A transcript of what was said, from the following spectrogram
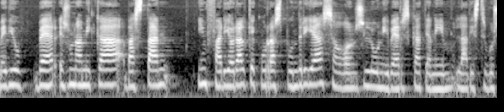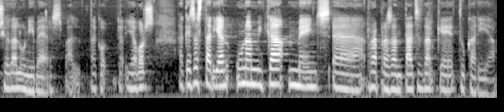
Medi Obert és una mica bastant inferior al que correspondria segons l'univers que tenim, la distribució de l'univers. Llavors, aquests estarien una mica menys eh, representats del que tocaria.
